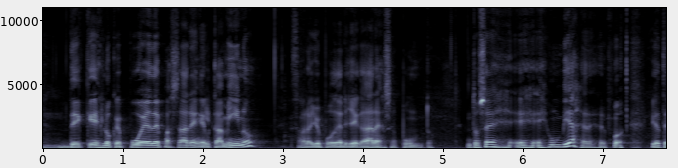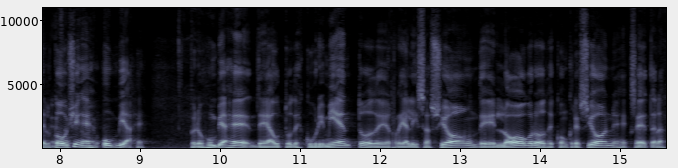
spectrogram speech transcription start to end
de qué es lo que puede pasar en el camino para yo poder llegar a ese punto. Entonces es, es un viaje. Fíjate, el coaching es un viaje. Pero es un viaje de autodescubrimiento, de realización, de logros, de concreciones, etcétera.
